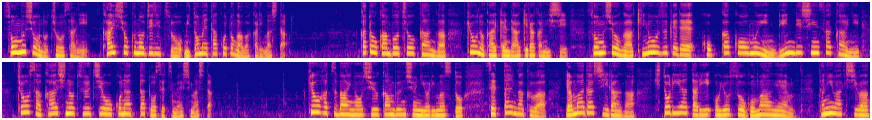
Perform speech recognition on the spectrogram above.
総務省の調査に会食の事実を認めたことが分かりました。加藤官房長官が今日の会見で明らかにし、総務省が昨日付で国家公務員倫理審査会に調査開始の通知を行ったと説明しました。今日発売の週刊文春によりますと、接待額は山田氏らが1人当たりおよそ5万円、谷脇氏は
